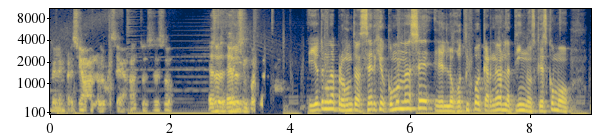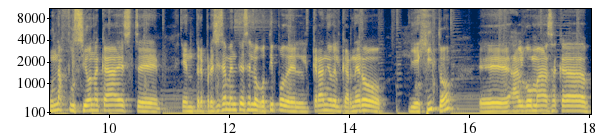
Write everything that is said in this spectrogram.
de la impresión o lo que sea, ¿no? Entonces eso, eso, eso es importante. Y yo tengo una pregunta, Sergio, ¿cómo nace el logotipo de Carneros Latinos? Que es como una fusión acá, este, entre precisamente ese logotipo del cráneo del carnero viejito, eh, algo más acá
